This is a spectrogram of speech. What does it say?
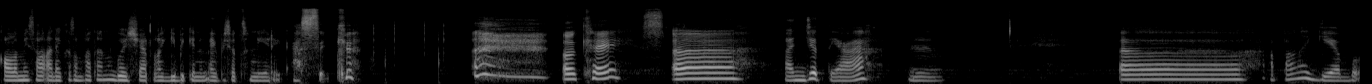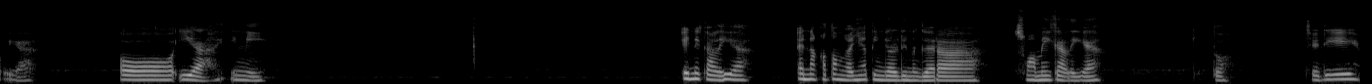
kalau misal ada kesempatan gue share lagi bikin episode sendiri. Asik. Oke okay. uh, lanjut ya. Hmm. Uh, apa lagi ya bu ya? Oh iya ini. Ini kali ya. Enak atau enggaknya tinggal di negara suami kali ya. Gitu. Jadi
